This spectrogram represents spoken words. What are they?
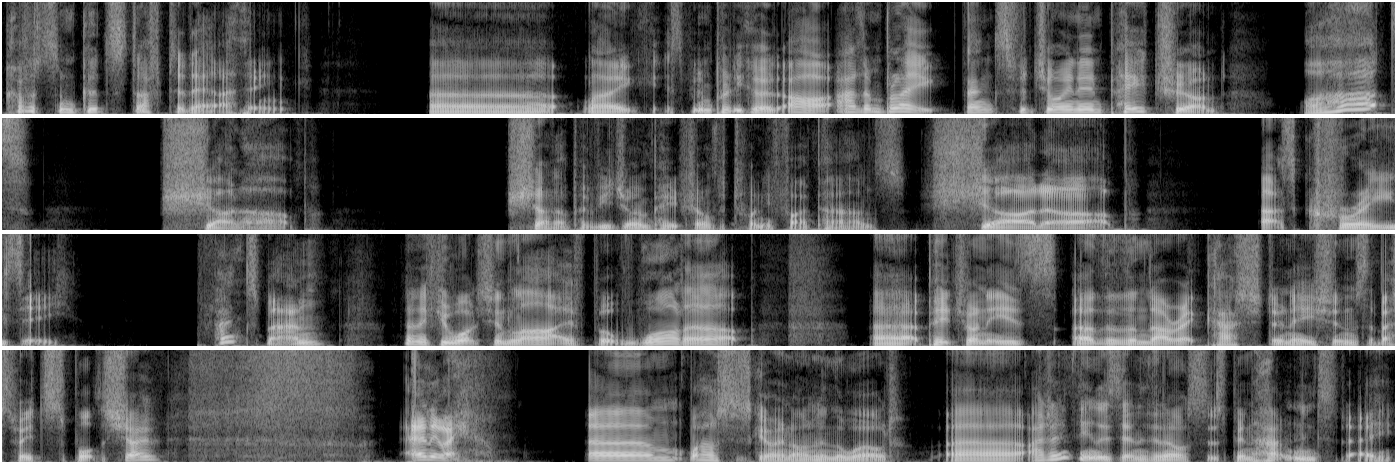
Covered some good stuff today. I think. Uh. Like it's been pretty good. Oh, Adam Blake, thanks for joining Patreon. What? Shut up. Shut up if you join Patreon for £25. Shut up. That's crazy. Thanks, man. I don't know if you're watching live, but what up? Uh, Patreon is, other than direct cash donations, the best way to support the show. Anyway, um, what else is going on in the world? Uh, I don't think there's anything else that's been happening today.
